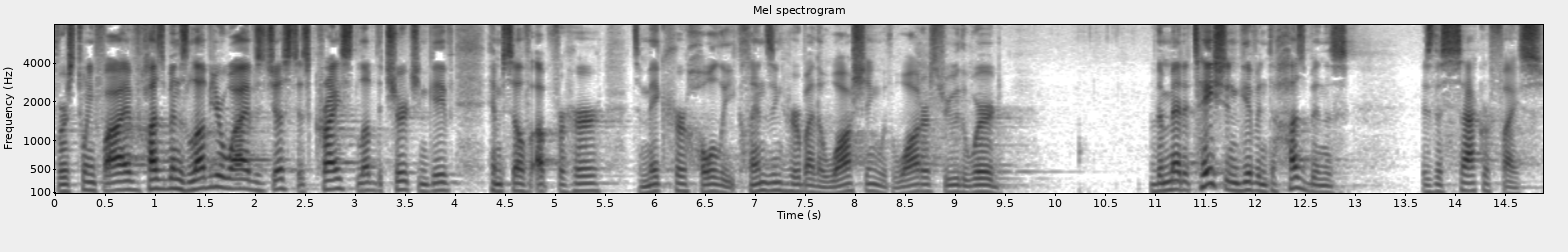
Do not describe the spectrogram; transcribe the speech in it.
Verse 25 Husbands, love your wives just as Christ loved the church and gave himself up for her to make her holy, cleansing her by the washing with water through the word. The meditation given to husbands is the sacrifice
